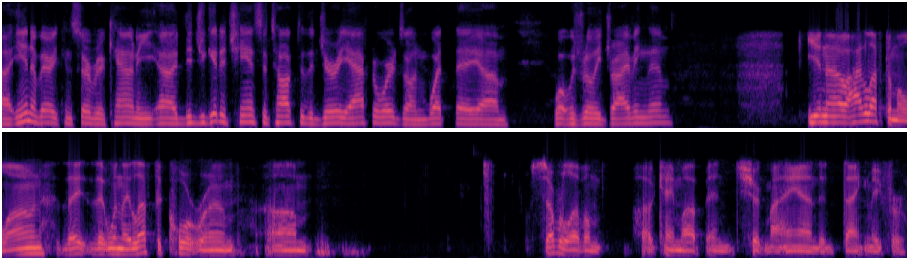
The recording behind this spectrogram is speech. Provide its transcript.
uh, in a very conservative county. Uh, did you get a chance to talk to the jury afterwards on what they, um, what was really driving them? You know, I left them alone. They, they when they left the courtroom, um, several of them uh, came up and shook my hand and thanked me for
